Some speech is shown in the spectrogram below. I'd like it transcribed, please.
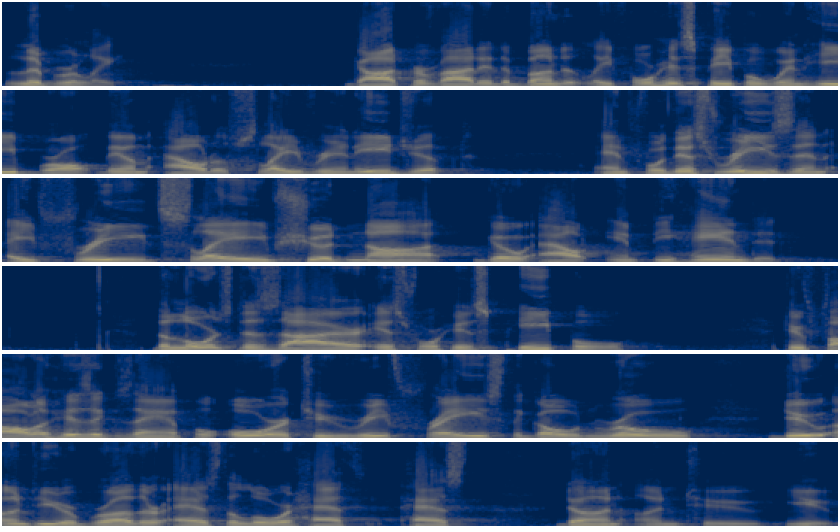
liberally. God provided abundantly for his people when he brought them out of slavery in Egypt, and for this reason, a freed slave should not go out empty handed. The Lord's desire is for his people to follow his example, or to rephrase the golden rule do unto your brother as the Lord hath, has done unto you.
